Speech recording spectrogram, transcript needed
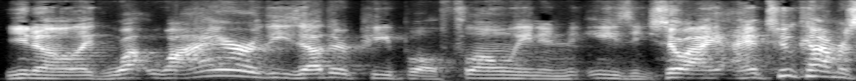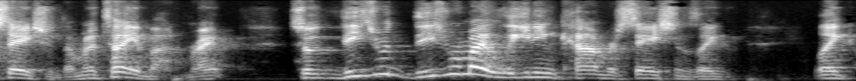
you know, like wh- why are these other people flowing and easy? So I, I had two conversations. I'm going to tell you about them, right? So these were these were my leading conversations. Like like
